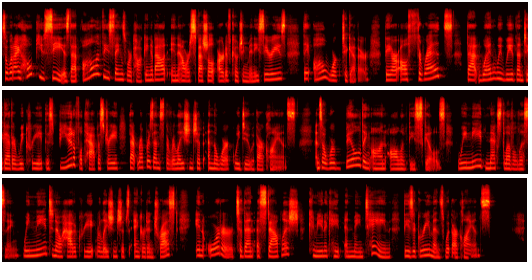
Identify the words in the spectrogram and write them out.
So, what I hope you see is that all of these things we're talking about in our special Art of Coaching mini series, they all work together. They are all threads that when we weave them together, we create this beautiful tapestry that represents the relationship and the work we do with our clients. And so we're building on all of these skills. We need next level listening. We need to know how to create relationships anchored in trust in order to then establish, communicate, and maintain these agreements with our clients.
